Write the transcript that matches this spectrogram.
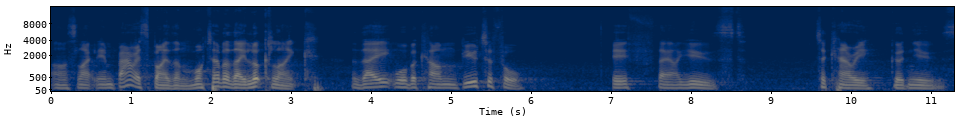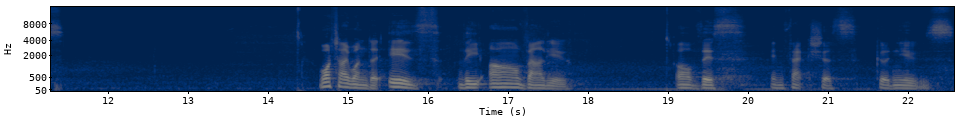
are slightly embarrassed by them, whatever they look like, they will become beautiful if they are used to carry good news. What I wonder is the R value of this infectious good news.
